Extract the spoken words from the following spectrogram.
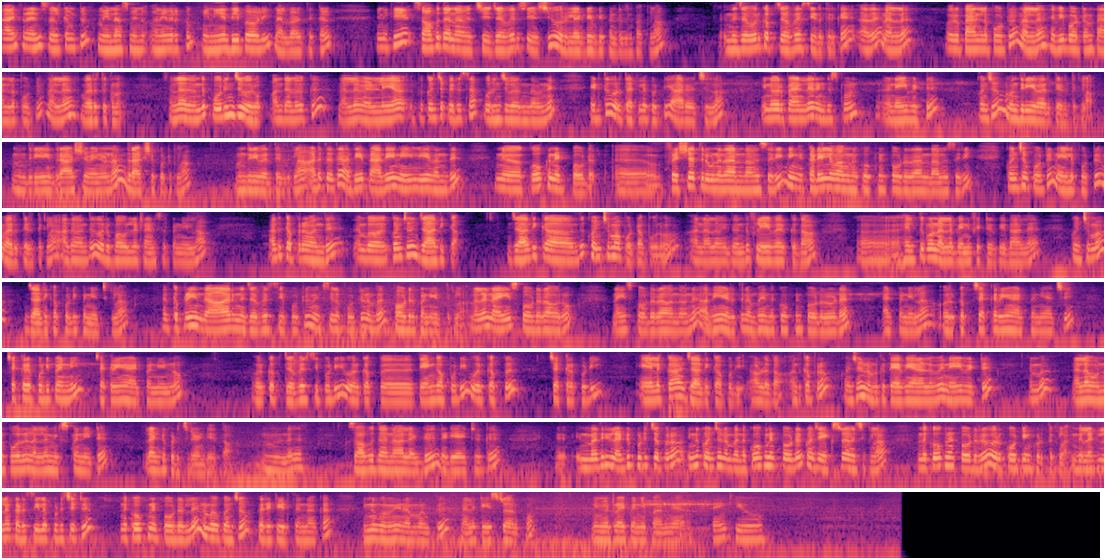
Hi friends welcome to Meena's menu அனைவருக்கும் இனிய தீபாவளி நல்வாழ்த்துக்கள். இன்றைக்கி சாபுதானா வச்சு ஜவ்வரிசி வச்சு ஒரு லட்டு எப்படி பண்ணுறதுன்னு பார்க்கலாம். இந்த ஜ ஒரு கப் ஜவ்வரிசி எடுத்திருக்கேன். அதை நல்லா ஒரு பேனில் போட்டு நல்லா ஹெவி பாட்டம் பேனில் போட்டு நல்லா வறுத்துக்கணும். நல்லா அது வந்து பொரிஞ்சு வரும். அந்த அளவுக்கு நல்ல வெள்ளையாக இப்போ கொஞ்சம் பெருசாக பொரிஞ்சு வந்தவுடனே எடுத்து ஒரு தட்டில் கொட்டி ஆற வச்சிடலாம். இன்னொரு பேனில் ரெண்டு ஸ்பூன் நெய் விட்டு கொஞ்சம் முந்திரியை வறுத்து எடுத்துக்கலாம். முந்திரி திராட்சை வேணும்னா திராட்சை போட்டுக்கலாம். முந்திரி வறுத்து எடுத்துக்கலாம். அடுத்தது அதே அதே நெய்லேயே வந்து கோகோனட் பவுடர் ஃப்ரெஷ்ஷாக திருவுனதாக இருந்தாலும் சரி நீங்கள் கடையில் வாங்கின கோகோனட் பவுடராக இருந்தாலும் சரி கொஞ்சம் போட்டு நெய்யில் போட்டு வறுத்து எடுத்துக்கலாம். அதை வந்து ஒரு பவுலில் ட்ரான்ஸ்ஃபர் பண்ணிடலாம். அதுக்கப்புறம் வந்து நம்ம கொஞ்சம் ஜாதிக்காய் ஜாதிக்காய் வந்து கொஞ்சமாக போட்டால் போதும். அதனால் இது வந்து ஃப்ளேவருக்கு தான் ஹெல்த்துக்கும் நல்ல பெனிஃபிட் இருக்குது இதால். கொஞ்சமாக ஜாதிக்காய் பொடி பண்ணி வச்சுக்கலாம். அதுக்கப்புறம் இந்த ஆறுன ஜவ்வரிசியை போட்டு மிக்சியில் போட்டு நம்ம பவுடர் பண்ணி எடுத்துக்கலாம். நல்லா நைஸ் பவுடராக வரும். நைஸ் பவுடராக வந்தோடனே அதையும் எடுத்து நம்ம இந்த கோகனட் பவுடரோடு ஆட் பண்ணிடலாம். ஒரு கப் சர்க்கரையும் ஆட் பண்ணியாச்சு. சர்க்கரை பொடி பண்ணி சர்க்கரையும் ஆட் பண்ணிடணும். ஒரு கப் ஜவ்வரிசி பொடி ஒரு கப்பு தேங்காய் பொடி ஒரு கப்பு சர்க்கரை பொடி ஏலக்காய் ஜாதிக்காய் பொடி அவ்வளோதான் அதுக்கப்புறம் கொஞ்சம் நம்மளுக்கு தேவையான அளவு நெய் விட்டு நம்ம நல்லா ஒன்று போல் நல்லா மிக்ஸ் பண்ணிவிட்டு லட்டு பிடிச்சிட வேண்டியது தான் சாபுதானா லட்டு ரெடி ஆகிட்டுருக்கு இந்த மாதிரி லட்டு பிடிச்சப்புறம் இன்னும் கொஞ்சம் நம்ம அந்த கோகனட் பவுடர் கொஞ்சம் எக்ஸ்ட்ரா வச்சுக்கலாம். அந்த கோகனட் பவுடரை ஒரு கோட்டிங் கொடுத்துக்கலாம். இந்த லட்டுலாம் கடைசியில் பிடிச்சிட்டு இந்த கோகனட் பவுடரில் நம்ம கொஞ்சம் பெரட்டி எடுத்தோம்னாக்கா இன்னும் நம்மளுக்கு நல்ல டேஸ்ட்டாக இருக்கும். நீங்கள் ட்ரை பண்ணி பாருங்கள் தேங்க்யூ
